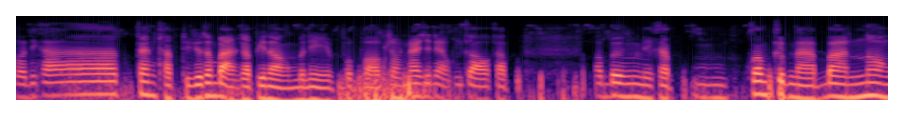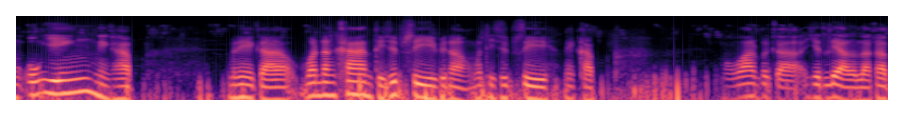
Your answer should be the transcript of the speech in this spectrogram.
สวัสดีครับแฟนคลับที่อยู่ทั้งบ้านครับพี่น้องมื้อนี้ผมพร้อมช่องหน้าชาแนลคือเก่าครับมาเบิ่งนี่ครับความคืบหน้าบ้านน้ององอิงนี่ครับมื้อนี้ก็วันอังคารที่14พี่น้องวันที่14นี่ครับเมื่อวานเพิ่นก็เฮ็ดแล้วแล้วครับ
